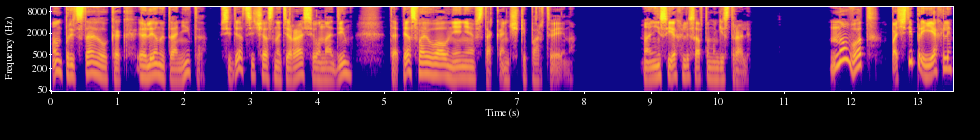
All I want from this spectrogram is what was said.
Он представил, как Элен и Танита сидят сейчас на террасе он один, топя свое волнение в стаканчике портвейна. Они съехали с автомагистрали. «Ну вот, почти приехали».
